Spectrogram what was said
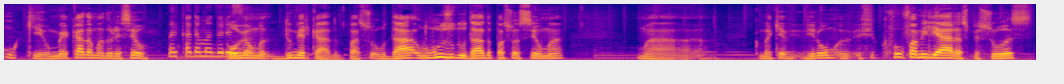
o quê? O mercado amadureceu? O mercado amadureceu. Houve uma do mercado. Passou o, da, o uso do dado passou a ser uma uma como é que é? virou uma, ficou familiar às pessoas.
